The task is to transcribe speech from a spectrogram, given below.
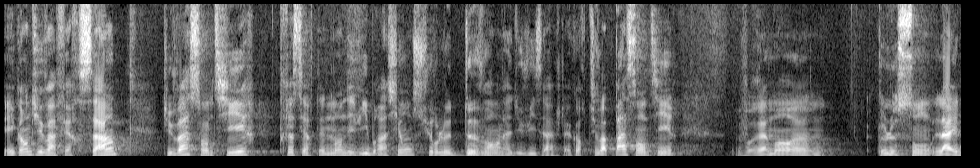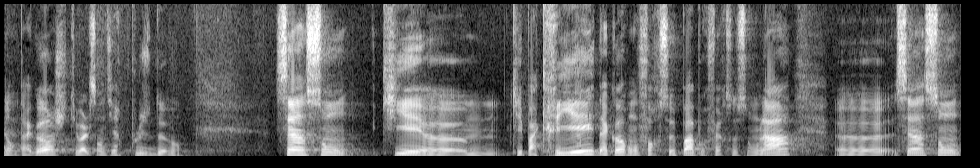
Et quand tu vas faire ça, tu vas sentir très certainement des vibrations sur le devant là, du visage. Tu ne vas pas sentir vraiment euh, que le son là est dans ta gorge, tu vas le sentir plus devant. C'est un son qui n'est euh, pas crié, d'accord? On ne force pas pour faire ce son-là. Euh, c'est un son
